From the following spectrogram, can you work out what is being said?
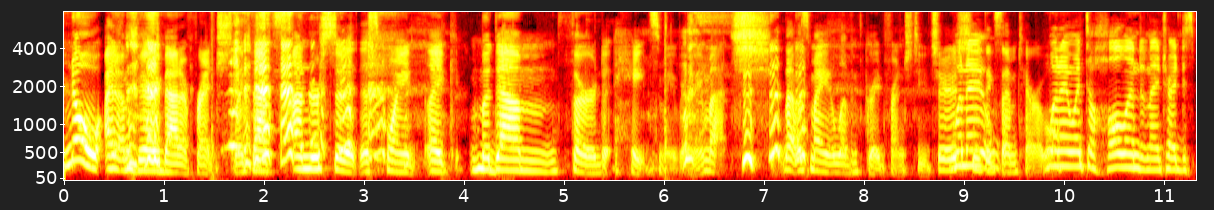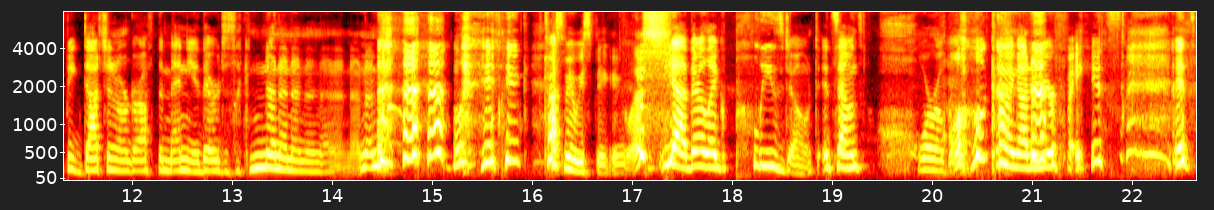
No, I, I'm very bad at French. Like that's understood at this point. Like Madame Third hates me very much. That was my 11th grade French teacher. When she I- thinks I'm terrible. When I went to Holland and I tried to speak Dutch and order off the menu, they were just like, no, no, no, no, no, no, no, no, no. like, Trust me, we speak English. yeah, they're like, please don't. It sounds horrible coming out of your face. It's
